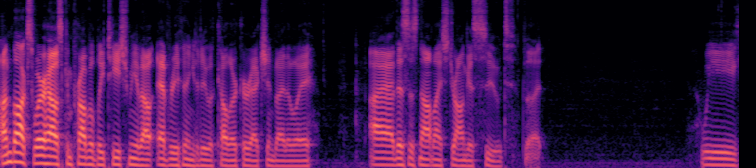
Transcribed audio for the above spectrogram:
Unbox Warehouse can probably teach me about everything to do with color correction, by the way. Uh, this is not my strongest suit, but we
